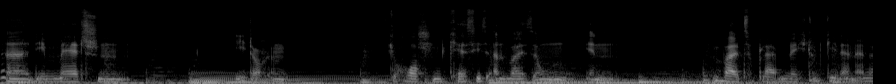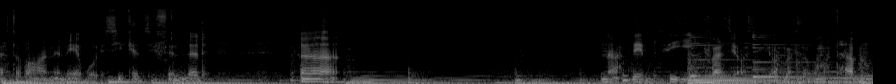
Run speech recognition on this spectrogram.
Äh, die Mädchen jedoch in gehorchen Cassies Anweisungen in im Wald zu bleiben nicht und gehen in ein Restaurant in der Nähe, wo Ezekiel sie findet. Äh, nachdem sie quasi auf sich aufmerksam gemacht haben,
